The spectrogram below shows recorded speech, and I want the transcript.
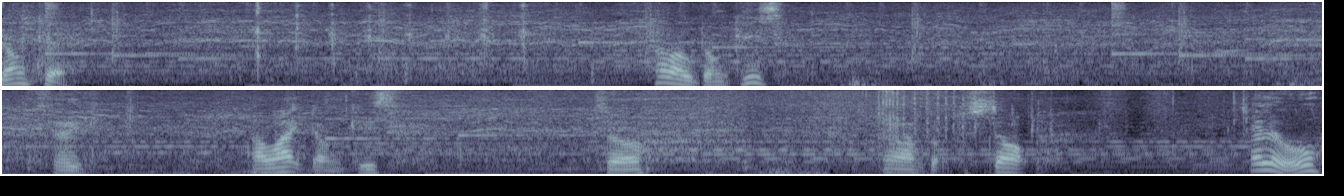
Donkey. Hello donkeys. See, I like donkeys. So now I've got to stop. Hello.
